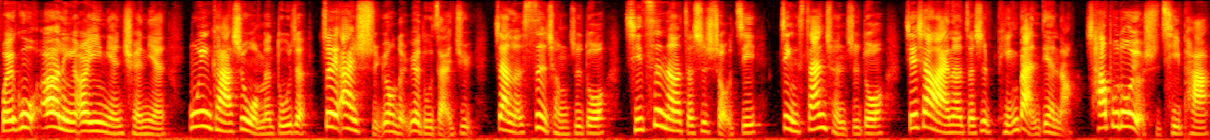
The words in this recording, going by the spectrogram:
回顾二零二一年全年，mooInk 是我们读者最爱使用的阅读载具，占了四成之多。其次呢，则是手机，近三成之多。接下来呢，则是平板电脑，差不多有十七趴。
